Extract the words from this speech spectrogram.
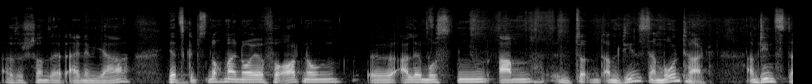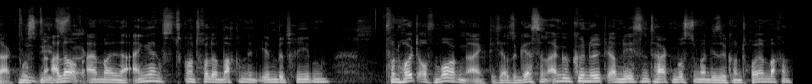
also schon seit einem Jahr. Jetzt gibt es nochmal neue Verordnungen. Äh, alle mussten am, am Dienst, am Montag, am Dienstag, mussten Dienstag. alle auf einmal eine Eingangskontrolle machen in ihren Betrieben. Von heute auf morgen eigentlich. Also gestern angekündigt, am nächsten Tag musste man diese Kontrolle machen.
